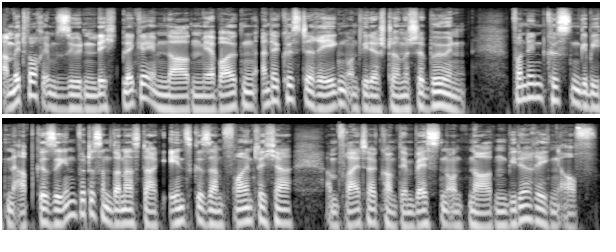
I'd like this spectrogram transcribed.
Am Mittwoch im Süden Lichtblicke, im Norden mehr Wolken, an der Küste Regen und wieder stürmische Böen. Von den Küstengebieten abgesehen wird es am Donnerstag insgesamt freundlicher. Am Freitag kommt im Westen und Norden wieder Regen auf.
